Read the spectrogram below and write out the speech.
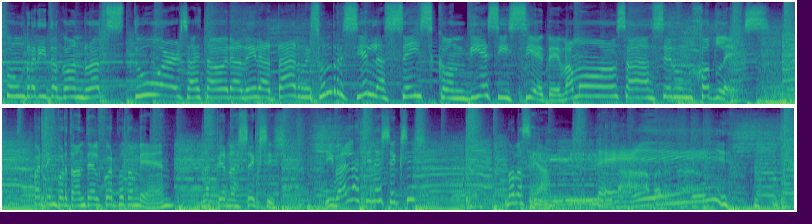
Con un ratito con Rod Stewart a esta hora de la tarde. Son recién las 6 con 17. Vamos a hacer un hot legs. Parte importante del cuerpo también. Las piernas sexys. ¿Iván las tiene sexys? No lo sé. ¿ah? Sí. Sí.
